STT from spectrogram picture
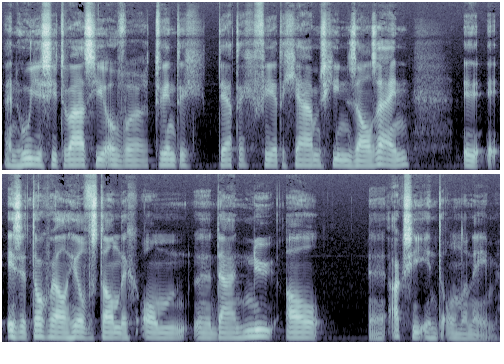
en hoe je situatie over 20, 30, 40 jaar misschien zal zijn, is het toch wel heel verstandig om uh, daar nu al uh, actie in te ondernemen.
